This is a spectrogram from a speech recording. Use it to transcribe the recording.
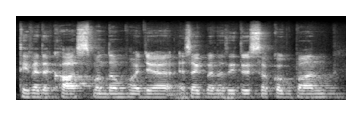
Tévedek, ha azt mondom, hogy ezekben az időszakokban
